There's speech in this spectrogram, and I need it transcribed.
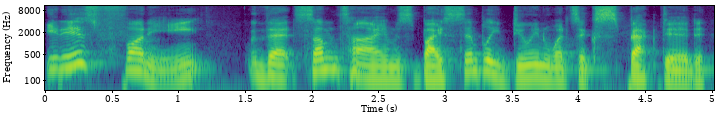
it is funny that sometimes by simply doing what's expected,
